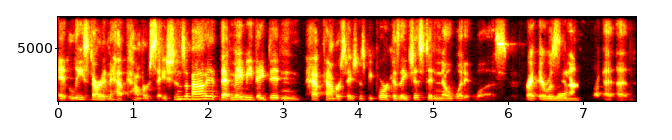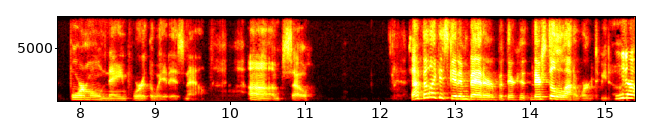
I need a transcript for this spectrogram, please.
at least starting to have conversations about it that maybe they didn't have conversations before because they just didn't know what it was right there was yeah. not like a, a formal name for it the way it is now um so so I feel like it's getting better, but there there's still a lot of work to be done. You know,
